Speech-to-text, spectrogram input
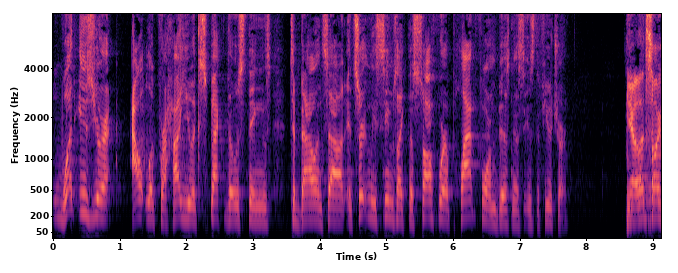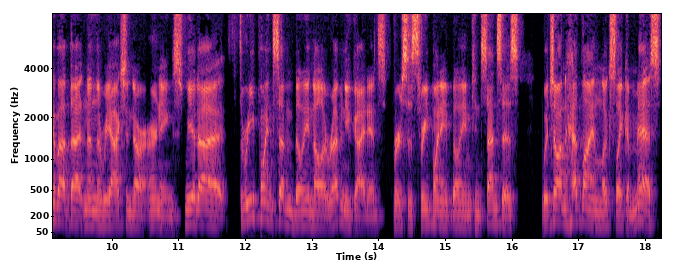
what is your outlook for how you expect those things to balance out? It certainly seems like the software platform business is the future. Yeah, let's talk about that and then the reaction to our earnings. We had a $3.7 billion revenue guidance versus 3.8 billion consensus, which on headline looks like a miss,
